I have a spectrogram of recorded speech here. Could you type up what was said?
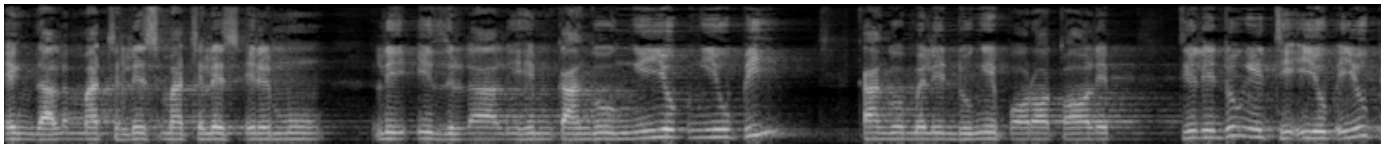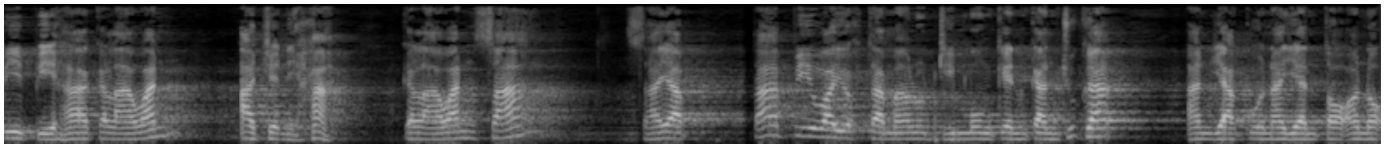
Ing dalem majelis-majelis ilmu. Li idlalihim kanggo ngiyup-ngiyupi kanggo melindungi para talib. Dilindungi diiup-iupi biha kelawan ajnihah kelawan sa sayap. Tapi wayuh tamalu dimungkinkan juga an yakuna yanto ono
